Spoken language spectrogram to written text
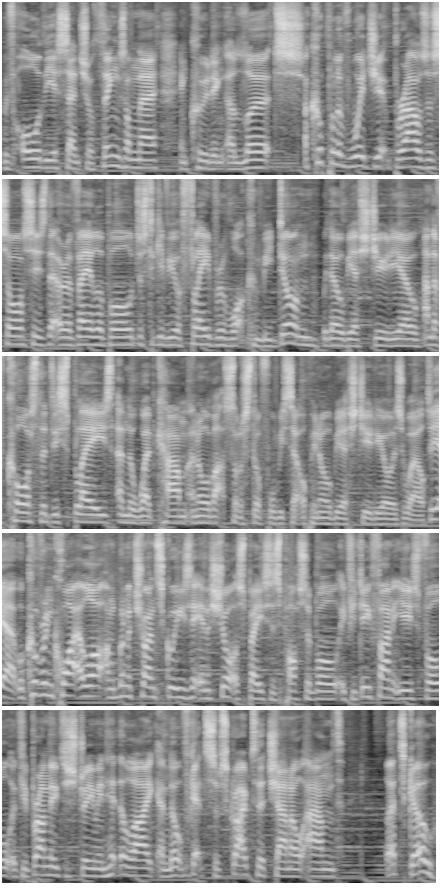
with all the essential things on there, including alerts, a couple of widget browser sources that are available just to give you a flavor of what can be done with OBS Studio. And of course, the displays and the webcam and all that sort of stuff will be set up in OBS Studio as well. So yeah, we're covering quite a lot. I'm going to try and squeeze it in a shorter space as possible. If you do find it useful, if you're brand new to streaming, hit the like like and don't forget to subscribe to the channel and let's go.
